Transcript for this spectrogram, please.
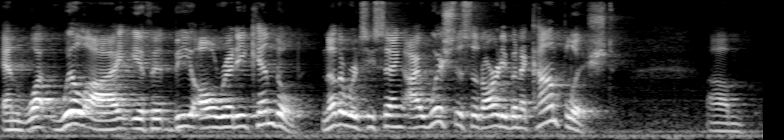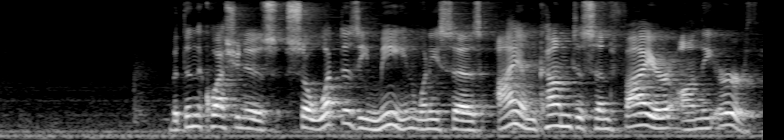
And what will I if it be already kindled? In other words, he's saying, I wish this had already been accomplished. Um, But then the question is so what does he mean when he says, I am come to send fire on the earth?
